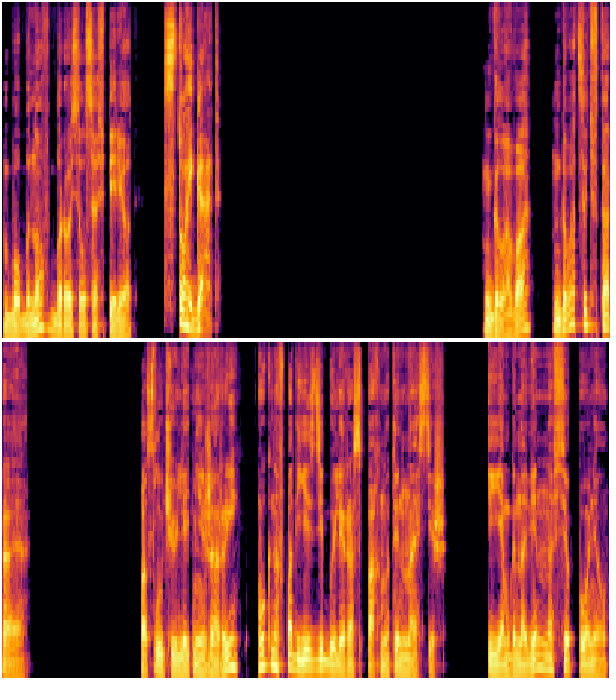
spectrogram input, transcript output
Бубнов бросился вперед. «Стой, гад!» Глава двадцать вторая. По случаю летней жары окна в подъезде были распахнуты настежь. И я мгновенно все понял,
